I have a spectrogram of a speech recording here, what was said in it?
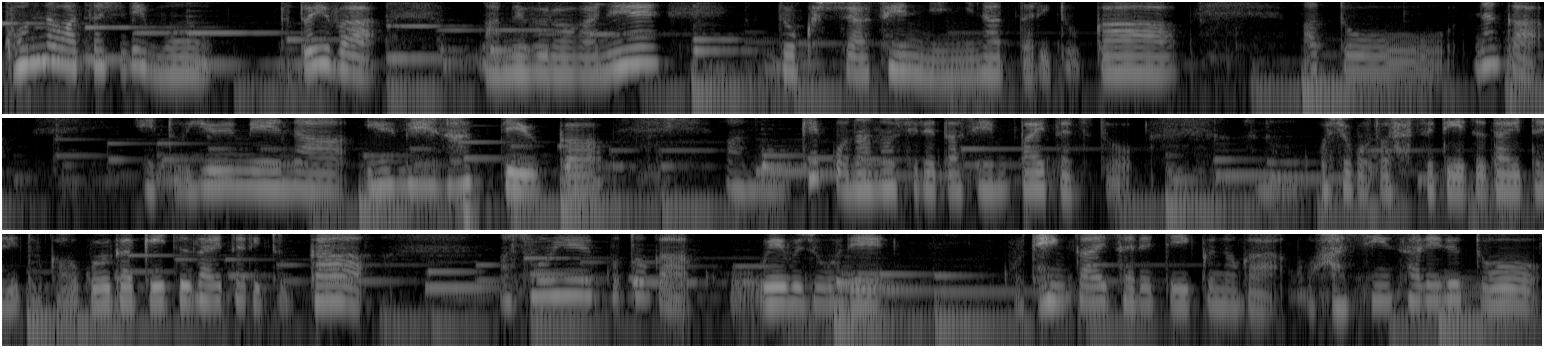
こんな私でも例えばアメブロがね読者1,000人になったりとかあとなんか、えー、と有名な有名なっていうかあの結構名の知れた先輩たちとあのお仕事させていただいたりとかお声がけいただいたりとか、まあ、そういうことがこうウェブ上でこう展開されていくのがこう発信されると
